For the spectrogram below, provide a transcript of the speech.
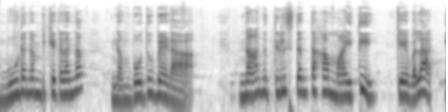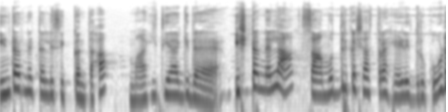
ಮೂಢನಂಬಿಕೆಗಳನ್ನು ನಂಬೋದು ಬೇಡ. ನಾನು ತಿಳಿಸಿದಂತಹ ಮಾಹಿತಿ ಕೇವಲ ಇಂಟರ್ನೆಟ್ಟಲ್ಲಿ ಸಿಕ್ಕಂತಹ ಮಾಹಿತಿಯಾಗಿದೆ. ಇಷ್ಟನ್ನೆಲ್ಲ ಸಾಮುದ್ರಿಕ ಶಾಸ್ತ್ರ ಹೇಳಿದ್ರು ಕೂಡ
